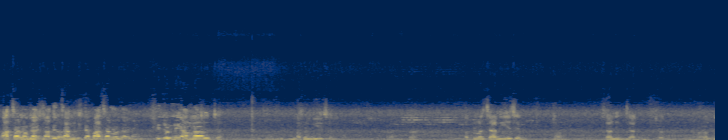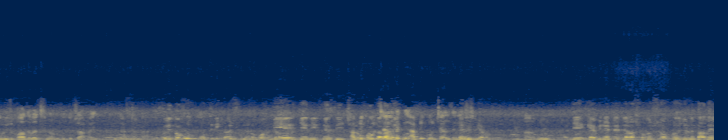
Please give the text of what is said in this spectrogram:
বাঁচানো যায় তাদের চাকরিটা বাঁচানো যায়? সেজন্যই আমরা আপনি নিয়েছেন? হ্যাঁ। আপনারা চা নিয়েছেন? চা নিন চা নিন, চা নিন। আপনি কিছু খাওয়াতে পারছেন অন্তত চা খাই। আপনি কোন চ্যানেল থেকে আপনি কোন চ্যানেল থেকে LSB এসেছেন? আমাদের। হ্যাঁ বলুন। যে ক্যাবিনেটের যারা সদস্য প্রয়োজনে তাদের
